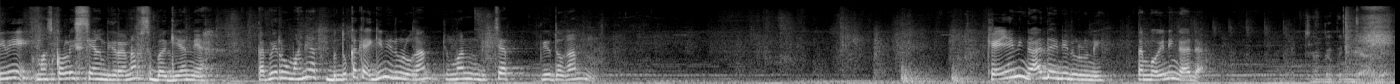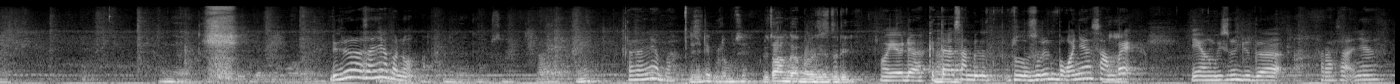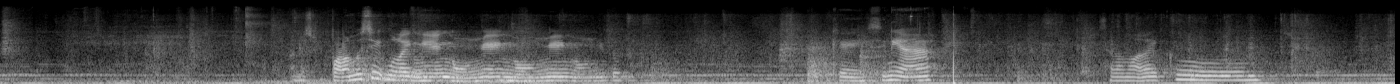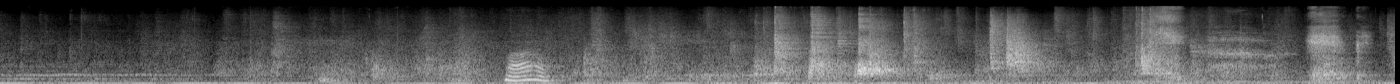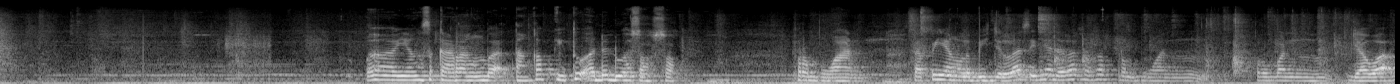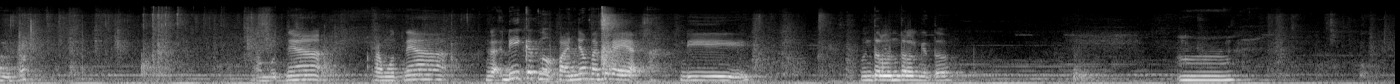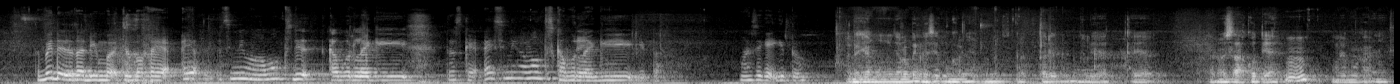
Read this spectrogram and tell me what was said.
Ini Mas Kolis yang direnov sebagian ya. Tapi rumahnya bentuknya kayak gini dulu kan, cuman dicat gitu kan. Kayaknya ini nggak ada ini dulu nih. Tembok ini nggak ada. Saya anggap ini nggak ada nih. Enggak ada. Di sini rasanya apa, Nu? Hmm? Rasanya apa? Di sini belum sih. Di tangga malah di situ di. Oh ya udah, kita sambil telusurin pokoknya sampai yang Wisnu juga rasanya kepala sih mulai ngengong, ngengong, ngengong gitu. Oke, sini ya. Assalamualaikum. Wow. eh, yang sekarang Mbak tangkap itu ada dua sosok perempuan. Tapi yang lebih jelas ini adalah sosok perempuan perempuan Jawa gitu. Rambutnya rambutnya nggak diikat no panjang tapi kayak di untel-untel gitu. Hmm, tapi dari tadi mbak coba kayak ayo sini mau ngomong terus dia kabur lagi terus kayak ayo sini ngomong terus kabur lagi gitu masih kayak gitu Ada yang nyelupin gak sih mukanya? Tadi ngeliat kayak harus takut ya ngeliat mukanya.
